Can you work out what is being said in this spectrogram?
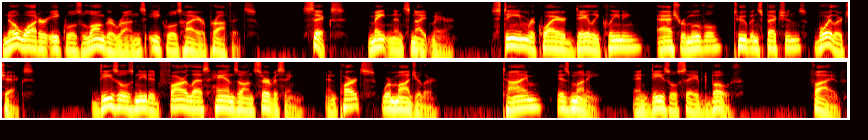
No water equals longer runs equals higher profits. 6. Maintenance nightmare. Steam required daily cleaning, ash removal, tube inspections, boiler checks. Diesels needed far less hands-on servicing, and parts were modular. Time is money, and diesel saved both. 5.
